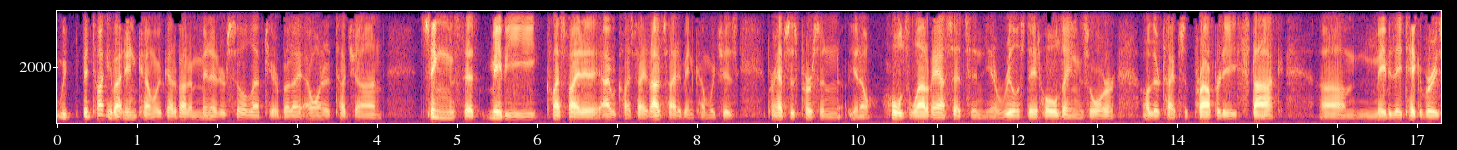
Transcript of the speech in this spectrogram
we've been talking about income. We've got about a minute or so left here, but I, I want to touch on things that maybe classified, I would classify as outside of income, which is perhaps this person, you know, holds a lot of assets in you know, real estate holdings or other types of property, stock. Um, maybe they take a very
